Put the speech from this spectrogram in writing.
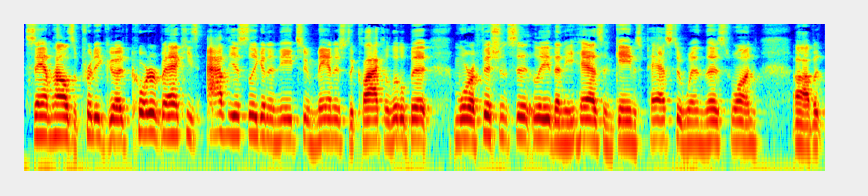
Sam Howell's a pretty good quarterback. He's obviously going to need to manage the clock a little bit more efficiently than he has in games past to win this one. Uh, but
